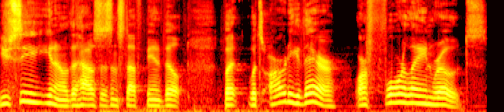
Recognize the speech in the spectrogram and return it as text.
you see, you know, the houses and stuff being built. But what's already there are four lane roads.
